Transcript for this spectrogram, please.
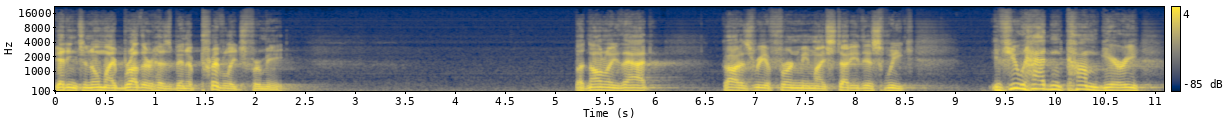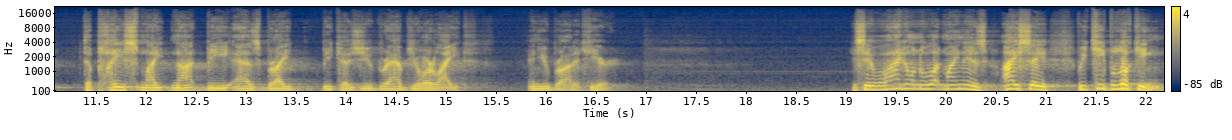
Getting to know my brother has been a privilege for me. But not only that, God has reaffirmed me in my study this week. If you hadn't come, Gary, the place might not be as bright because you grabbed your light and you brought it here. You say, Well, I don't know what mine is. I say, we keep looking.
